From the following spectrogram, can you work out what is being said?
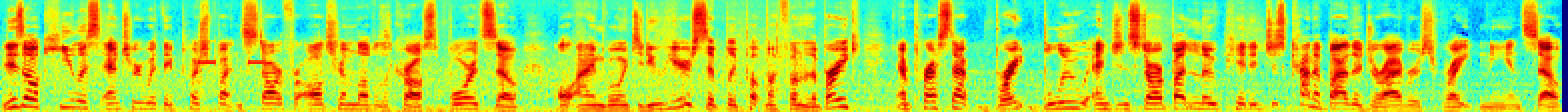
it is all keyless entry with a push button start for all trim levels across the board. So all I'm going to do here is simply put my foot on the brake and press that bright blue engine start button located just kind of by the driver's right knee. And so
